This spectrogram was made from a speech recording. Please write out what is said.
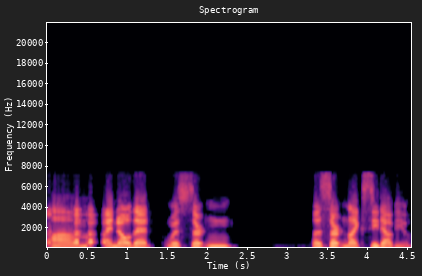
Um, I know that with certain a certain like CW,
